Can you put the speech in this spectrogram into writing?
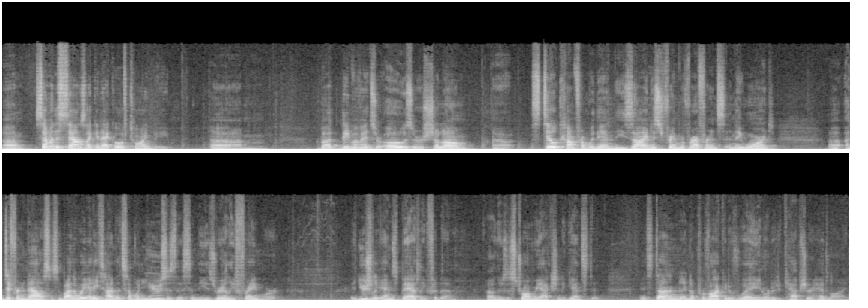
Um, some of this sounds like an echo of Toynbee, um, but Leibowitz or Oz or Shalom uh, still come from within the Zionist frame of reference and they warrant uh, a different analysis. And by the way, anytime that someone uses this in the Israeli framework, it usually ends badly for them. Uh, there's a strong reaction against it. It's done in a provocative way in order to capture a headline.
